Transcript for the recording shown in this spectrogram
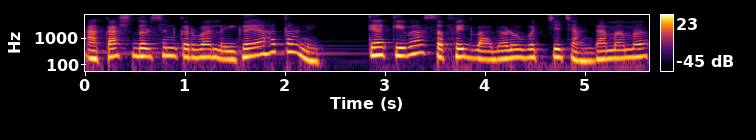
આકાશ દર્શન કરવા લઈ ગયા હતા ને? ત્યાં કેવા સફેદ વાદળો વચ્ચે ચાંદામામાં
